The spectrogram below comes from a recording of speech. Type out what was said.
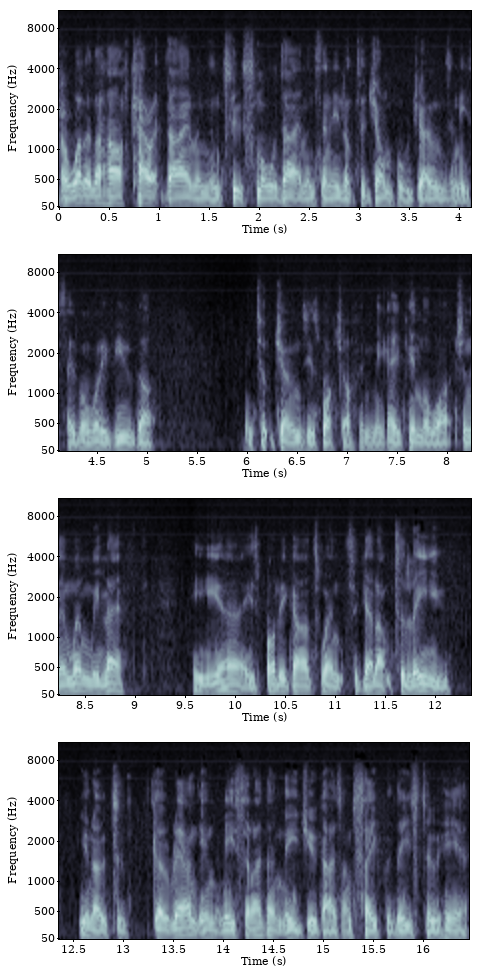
a one and a half carat diamond and two small diamonds. And he looked at John Paul Jones and he said, well, what have you got? He took Jones's watch off him and he gave him a watch. And then when we left, he, uh, his bodyguards went to get up to leave, you know, to go round him, and he said, I don't need you guys. I'm safe with these two here.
